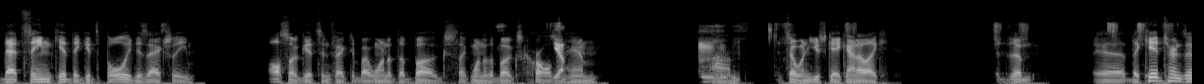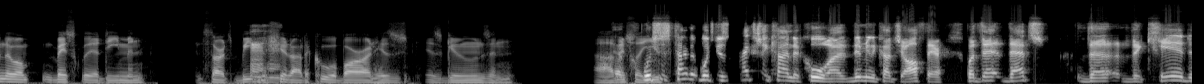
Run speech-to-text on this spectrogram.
that same kid that gets bullied is actually also gets infected by one of the bugs. Like one of the bugs crawls Yep. in him. Mhm. Um, so when Yusuke kind of like the uh, the kid turns into a, basically a demon and starts beating the Mhm. shit out of Kuwabara and his his goons, and uh, eventually which Yus- is kind of which is actually kind of cool. I didn't mean to cut you off there, but that that's the the kid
